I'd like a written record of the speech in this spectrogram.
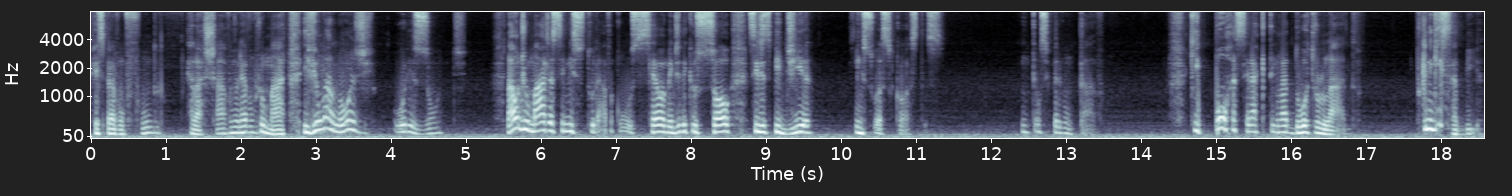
Respiravam fundo, relaxavam e olhavam para o mar e viam lá longe o horizonte lá onde o mar já se misturava com o céu à medida que o sol se despedia em suas costas. Então se perguntavam: que porra será que tem lá do outro lado? Porque ninguém sabia.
